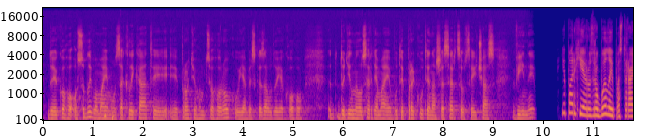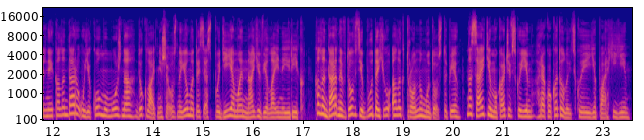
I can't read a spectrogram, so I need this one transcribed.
до якого особливо маємо закликати е, протягом цього року, я би сказав, до якого до діл милосердя має бути прикуте наше серце в цей час війни. Єпархія розробила й пасторальний календар, у якому можна докладніше ознайомитися з подіями на ювілейний рік. Календар невдовзі буде й у електронному доступі на сайті Мукачівської греко-католицької єпархії.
